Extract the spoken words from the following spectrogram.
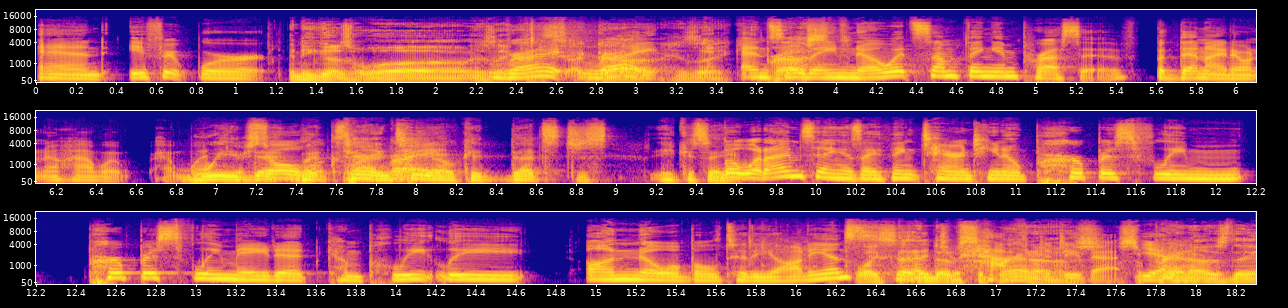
And if it were And he goes, "Whoa!" He's like, right, "I right, He's like, and so they know it's something impressive, but then I don't know how it, what we your that- soul but looks like. Tarantino Right? could that's just he could say But what I'm saying is, I think Tarantino purposefully purposefully made it completely unknowable to the audience, It's like so the that end you of Sopranos. have to do that. Sopranos, they,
